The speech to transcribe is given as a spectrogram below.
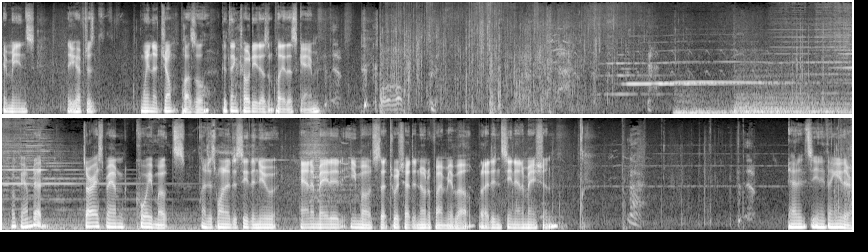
It means that you have to win a jump puzzle. Good thing Cody doesn't play this game. Okay, I'm dead. Sorry I spammed koi emotes. I just wanted to see the new animated emotes that Twitch had to notify me about, but I didn't see an animation. Yeah, I didn't see anything either.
